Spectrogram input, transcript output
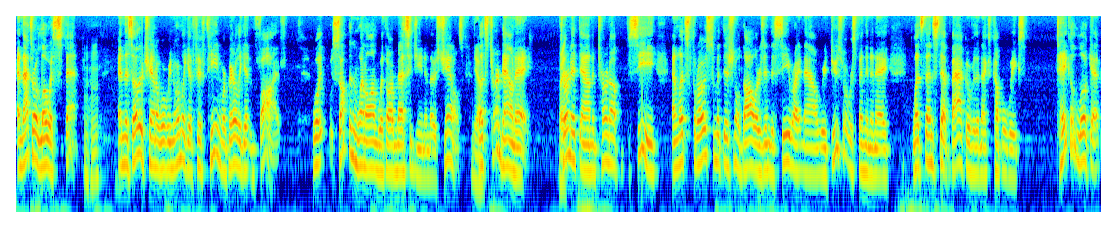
And that's our lowest spend. Mm-hmm. And this other channel where we normally get 15, we're barely getting five. Well, something went on with our messaging in those channels. Yeah. Let's turn down A right. turn it down and turn up C, and let's throw some additional dollars into C right now, reduce what we're spending in A. Let's then step back over the next couple weeks, take a look at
